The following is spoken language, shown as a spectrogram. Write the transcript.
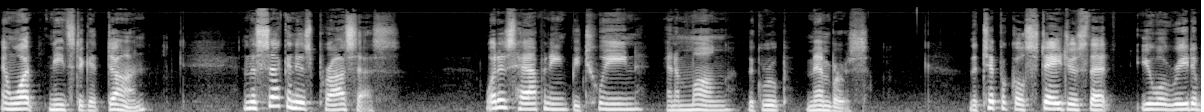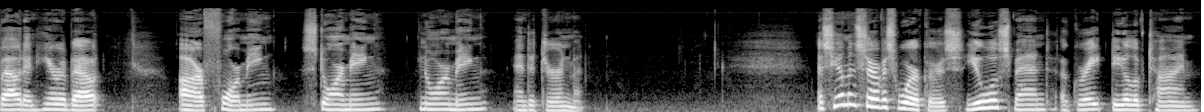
and what needs to get done. And the second is process what is happening between and among the group members. The typical stages that you will read about and hear about are forming, storming, norming, and adjournment. As human service workers, you will spend a great deal of time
